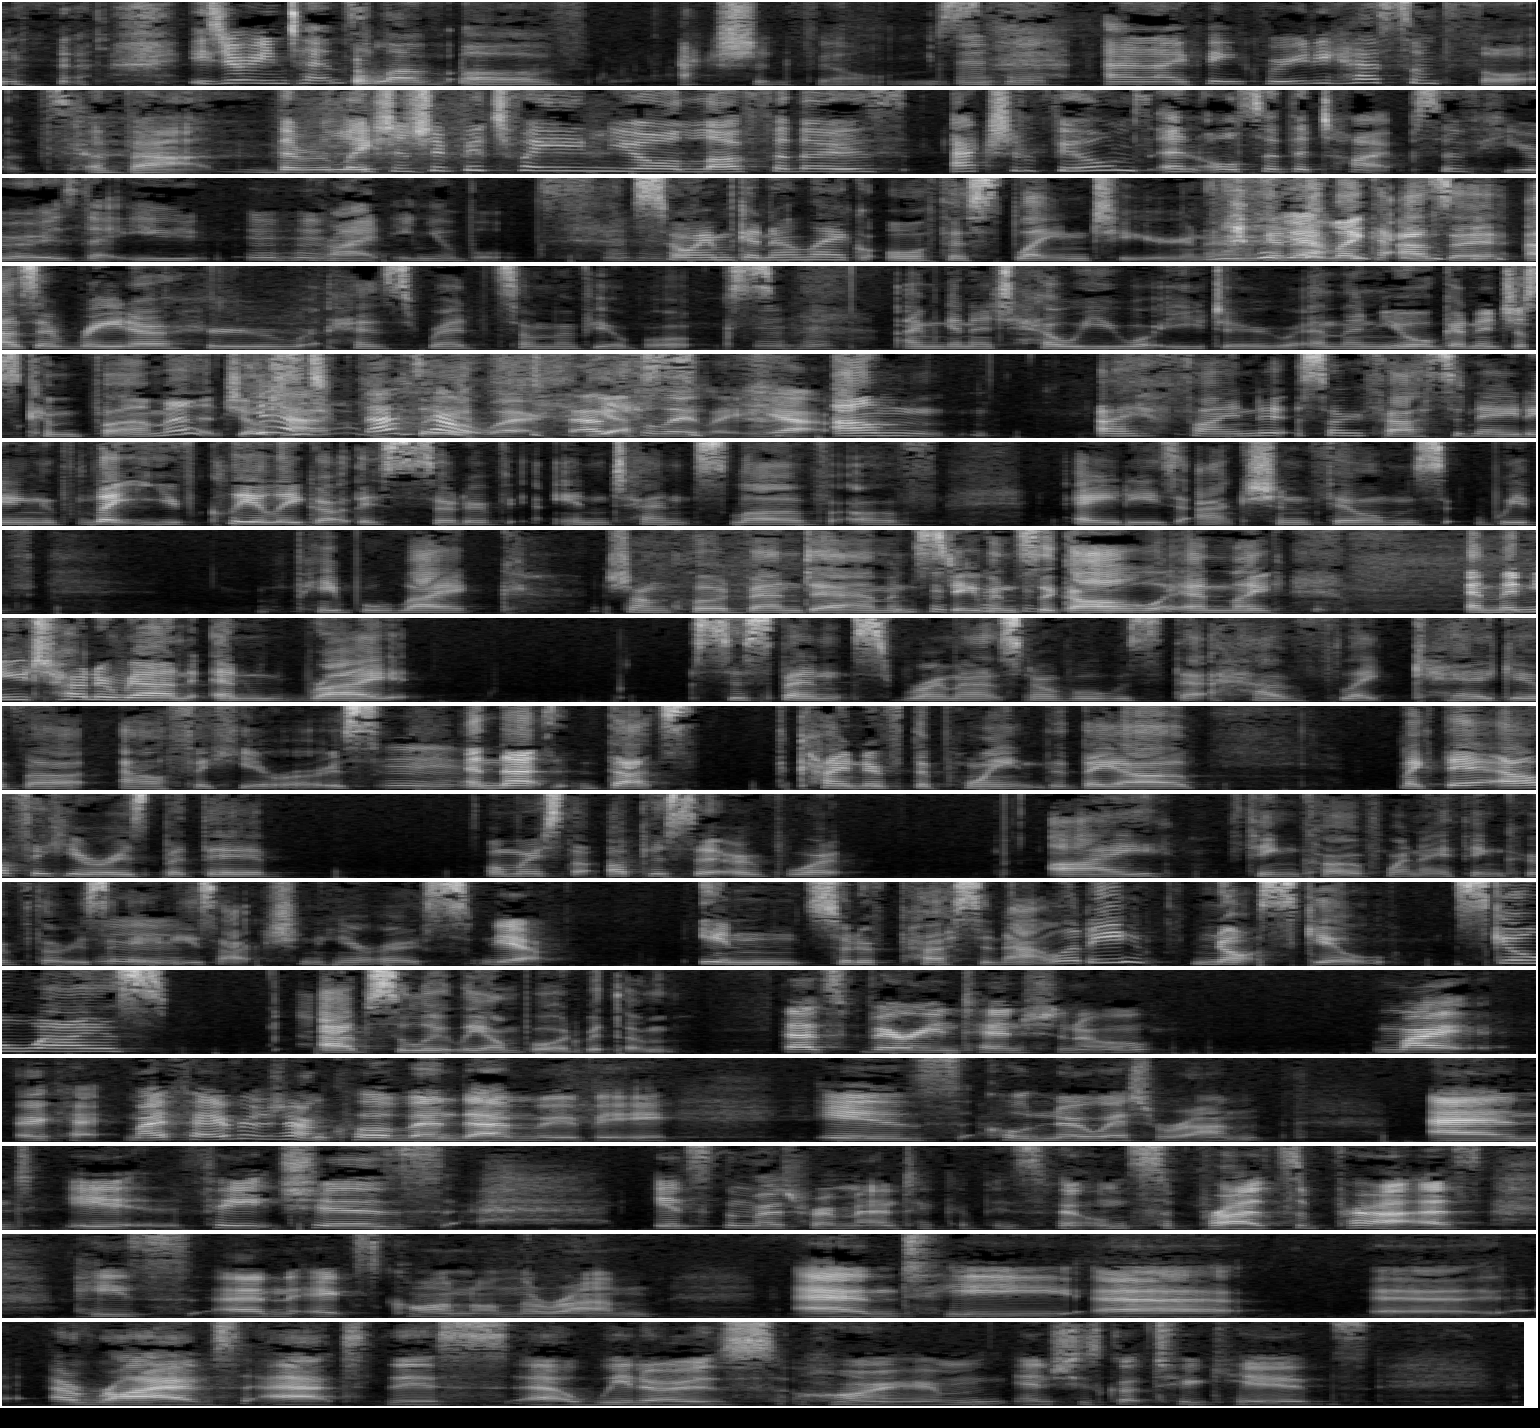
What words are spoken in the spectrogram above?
is your intense love of action films. Mm-hmm. And I think Rudy has some thoughts about the relationship between your love for those action films and also the types of heroes that you Mm-hmm. write in your books. So I'm gonna like author splain to you, and I'm gonna like as a as a reader who has read some of your books, Mm-hmm. I'm gonna tell you what you do, and then you're gonna just confirm it. Just Yeah, that's how it clear. works. Yes. Absolutely, yeah. Um, I find it so fascinating. Like you've clearly got this sort of intense love of 80s action films with people like Jean Claude Van Damme and Steven Seagal, and like, and then you turn around and write suspense romance novels that have like caregiver alpha heroes, mm. and that that's kind of the point that they are like they're alpha heroes, but they're almost the opposite of what I think of when I think of those mm. 80s action heroes Yeah. In sort of personality, not skill. Skill wise, absolutely on board with them. That's very intentional. My okay, my favorite Jean Claude Van Damme movie is called Nowhere to Run, and it features. It's the most romantic of his films. Surprise, surprise. He's an ex-con on the run, and he uh, uh, arrives at this uh, widow's home, and she's got two kids.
